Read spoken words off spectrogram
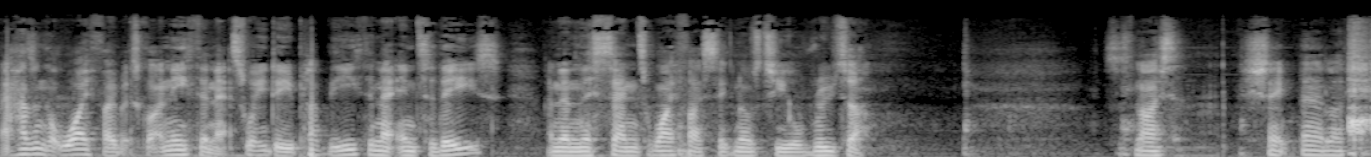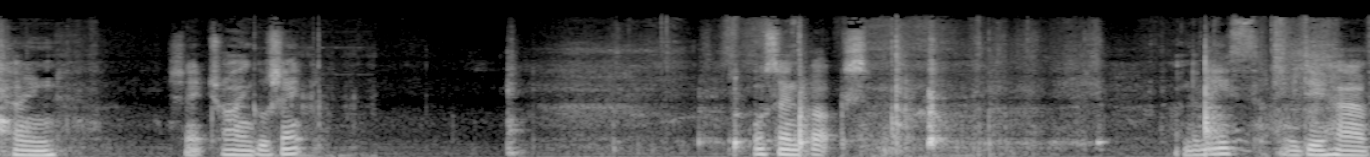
It hasn't got Wi-Fi but it's got an Ethernet. So what you do, you plug the Ethernet into these and then this sends Wi-Fi signals to your router. This is nice shape there like a cone shape, triangle shape. Also in the box underneath we do have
